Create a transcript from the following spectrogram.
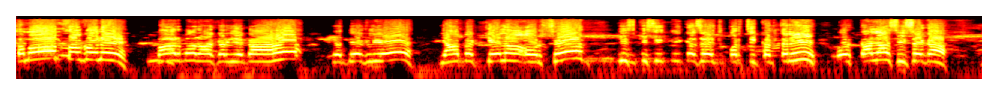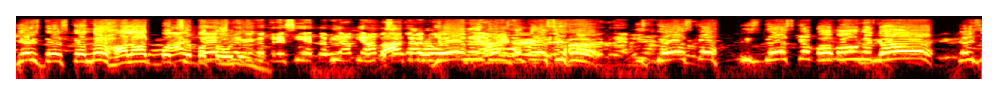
तमाम लोगों ने बार बार आकर ये कहा है कि देख लिए यहाँ पे केला और सेब किस किसी तरीके से पर्ची करते नहीं और काला शीशे का। ये इस देश के अंदर हालात बद से बदतर हो जाएँगे तभी आप यहाँ पर सड़कों पे बोल ये नहीं डेमोक्रेसी है। इस देश के इस देश के बाबाओं ने कहा है कि इस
